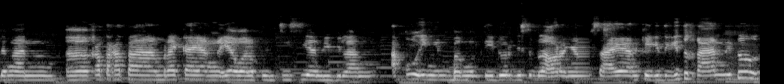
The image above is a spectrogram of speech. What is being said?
dengan eh, kata-kata mereka yang ya walaupun cheesy yang dibilang aku ingin bangun tidur di sebelah orang yang sayang kayak gitu-gitu kan. Itu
